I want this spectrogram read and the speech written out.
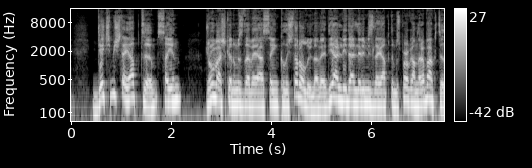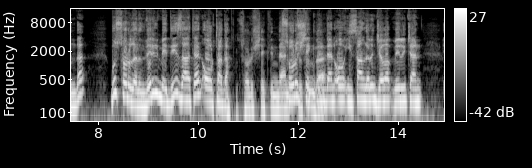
Geçmişte yaptığım sayın Cumhurbaşkanımızla veya Sayın Kılıçdaroğlu'yla ve diğer liderlerimizle yaptığımız programlara baktığında bu soruların verilmediği zaten ortada. Soru şeklinden Soru tutun da şeklinden o insanların cevap verirken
